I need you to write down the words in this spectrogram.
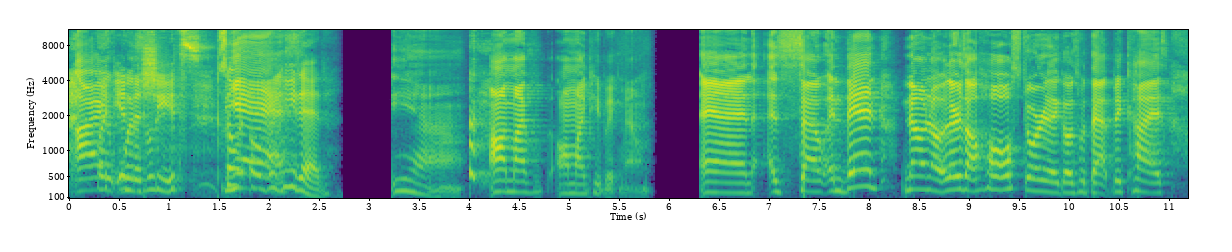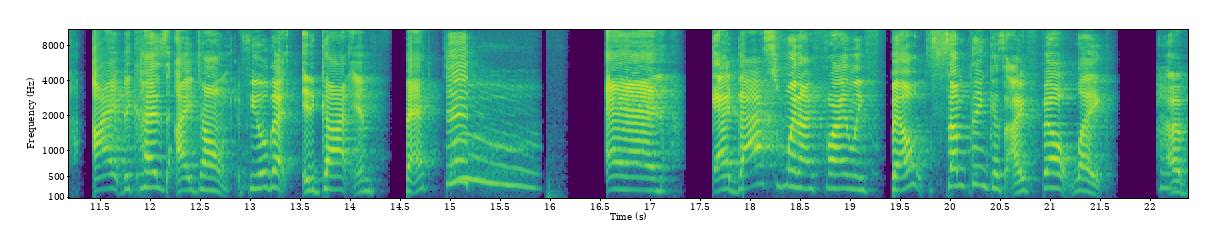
i Like in the sheets. So Yes. it overheated. Yeah, on my on my pubic mound. And uh, so and then no no there's a whole story that goes with that because I because I don't feel that it got infected and and that's when I finally felt something cuz I felt like a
